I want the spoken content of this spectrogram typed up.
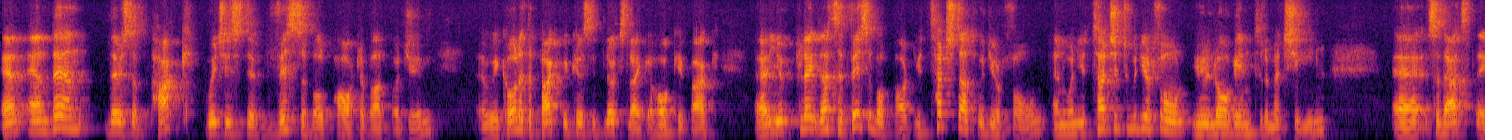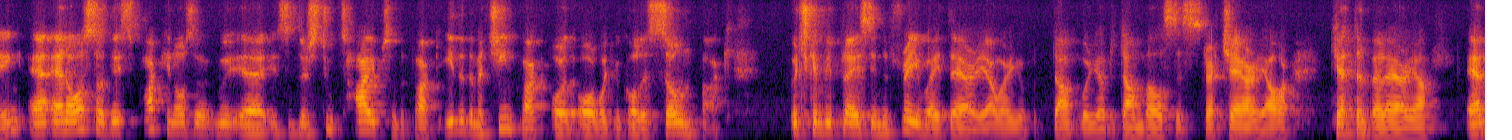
And, and then there's a puck, which is the visible part of AdvaGym. Uh, we call it a puck because it looks like a hockey puck. Uh, you play that's a visible part. You touch that with your phone, and when you touch it with your phone, you log into the machine. Uh, so that's thing, and, and, also this puck can also uh, there's two types of the puck, either the machine puck or the, or what we call a zone puck which can be placed in the free weight area where you where you have the dumbbells, the stretch area, or kettlebell area, and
